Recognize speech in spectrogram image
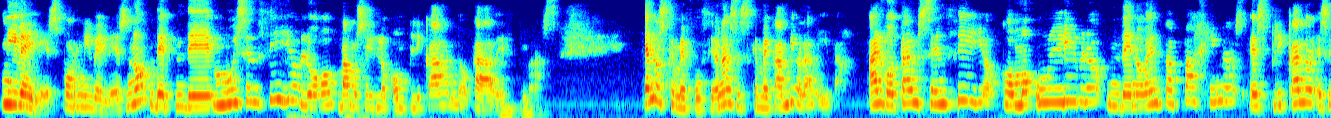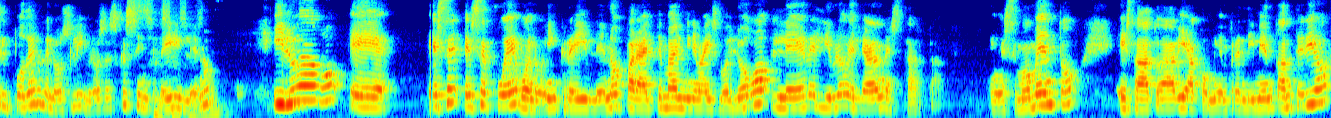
niveles, por niveles, ¿no? De, muy sencillo, luego vamos a irlo complicando cada vez más. No es que me funcionase, es que me cambió la vida. Algo tan sencillo como un libro de 90 páginas explicando, es el poder de los libros, es que es increíble, ¿no? Y luego, eh, ese, ese fue, bueno, increíble, ¿no? Para el tema del minimalismo. Y luego leer el libro de Learn Startup. En ese momento estaba todavía con mi emprendimiento anterior,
